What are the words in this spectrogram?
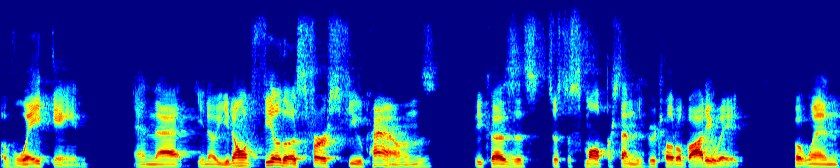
of weight gain and that, you know, you don't feel those first few pounds because it's just a small percentage of your total body weight. But when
